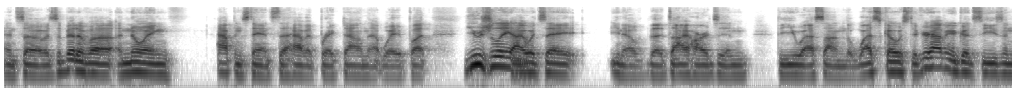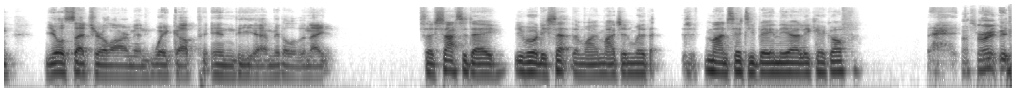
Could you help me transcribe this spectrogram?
And so it's a bit of a annoying happenstance to have it break down that way. But usually. I would say, you know, the diehards in the US on the West Coast, if you're having a good season, you'll set your alarm and wake up in the uh, middle of the night so Saturday, you've already set them, I imagine, with Man City being the early kickoff. That's right. It,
